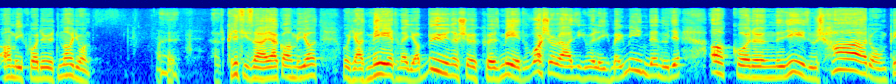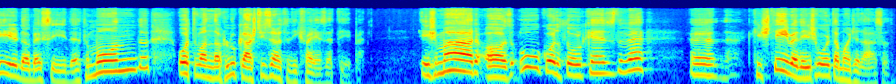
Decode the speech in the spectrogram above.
Amikor őt nagyon hát kritizálják amiatt, hogy hát miért megy a bűnösökhöz, miért vasorázik velük, meg minden, ugye, akkor Jézus három példabeszédet mond, ott vannak Lukás 15. fejezetében. És már az ókortól kezdve kis tévedés volt a magyarázatban.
